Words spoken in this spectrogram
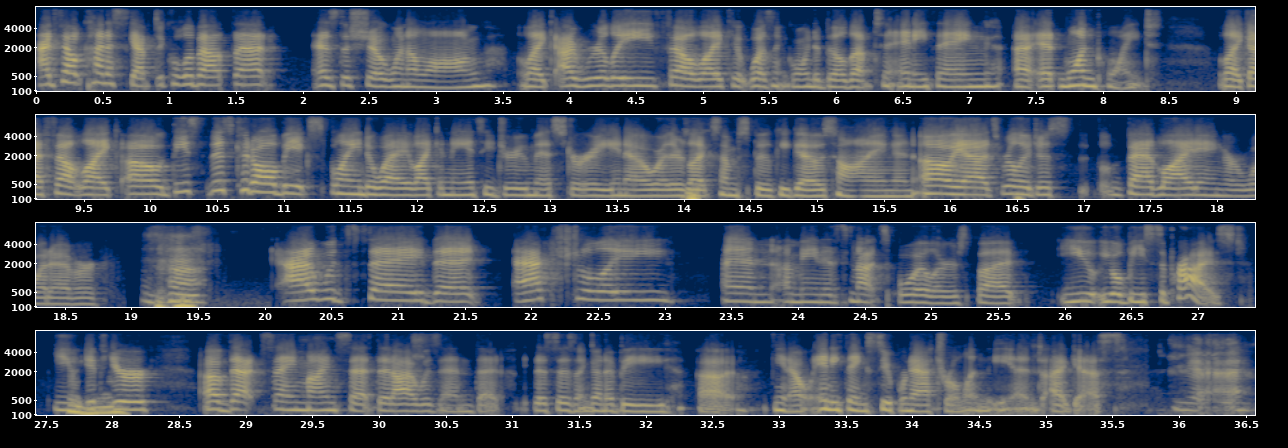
I felt kind of skeptical about that as the show went along. Like I really felt like it wasn't going to build up to anything uh, at one point. Like I felt like, oh, these this could all be explained away like a Nancy Drew mystery, you know, where there's like some spooky ghost haunting and oh yeah, it's really just bad lighting or whatever. Huh. I would say that actually, and I mean it's not spoilers, but you you'll be surprised. You if Mhm. you're of that same mindset that I was in, that this isn't going to be, uh, you know, anything supernatural in the end. I guess. yeah.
